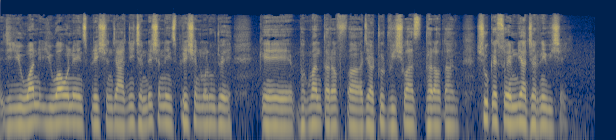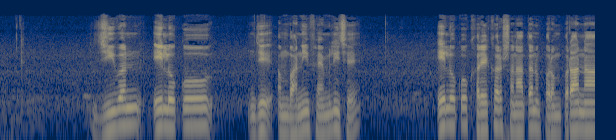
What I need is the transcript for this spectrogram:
જે યુવાન, યુવાઓને ઇન્સ્પિરેશન જે આજની જનરેશનને ઇન્સ્પિરેશન મળવું જોઈએ કે ભગવાન તરફ જે અતૂટ વિશ્વાસ ધરાવતા શું કહેશો એમની આ જર્ની વિશે? જીવન એ લોકો જે અંબાની ફેમિલી છે એ લોકો ખરેખર સનાતન પરંપરાના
